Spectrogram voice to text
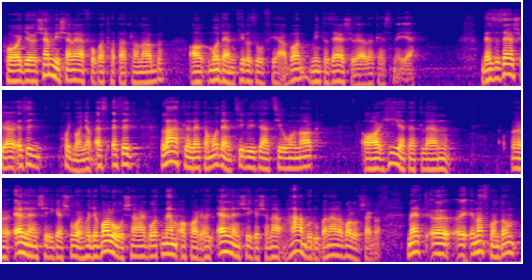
hogy semmi sem elfogadhatatlanabb a modern filozófiában, mint az első elvek eszméje. De ez az első elv, ez egy, hogy mondjam, ez, ez egy látlelet a modern civilizációnak a hihetetlen ö, ellenséges volt, hogy a valóságot nem akarja, hogy ellenségesen áll, háborúban áll a valósággal. Mert ö, én azt mondom,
